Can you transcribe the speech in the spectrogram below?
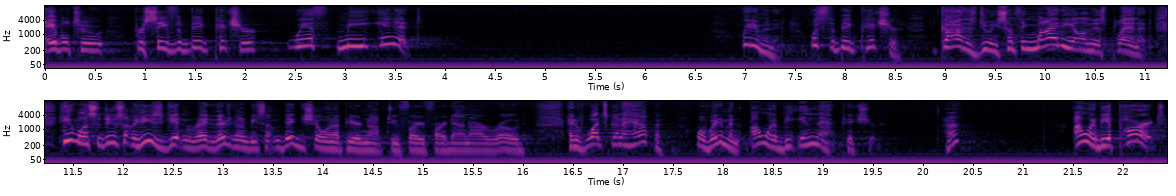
Able to perceive the big picture with me in it. Wait a minute. What's the big picture? God is doing something mighty on this planet. He wants to do something. He's getting ready. There's going to be something big showing up here not too far, far down our road. And what's going to happen? Well, wait a minute. I want to be in that picture. Huh? I want to be a part.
